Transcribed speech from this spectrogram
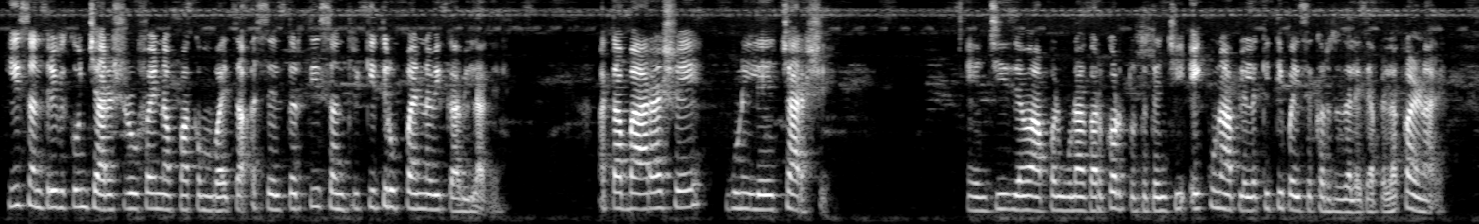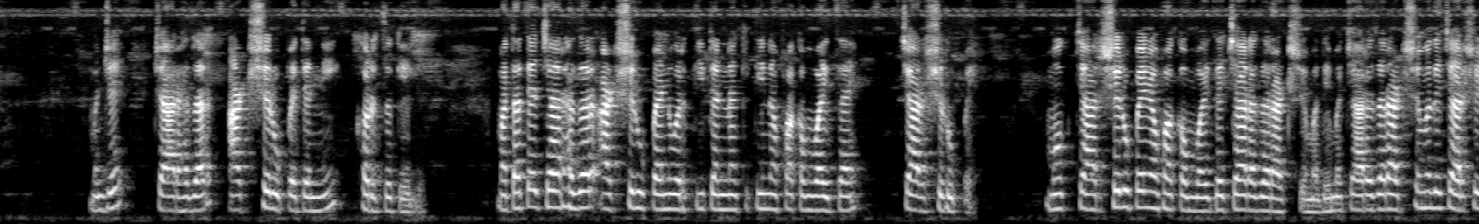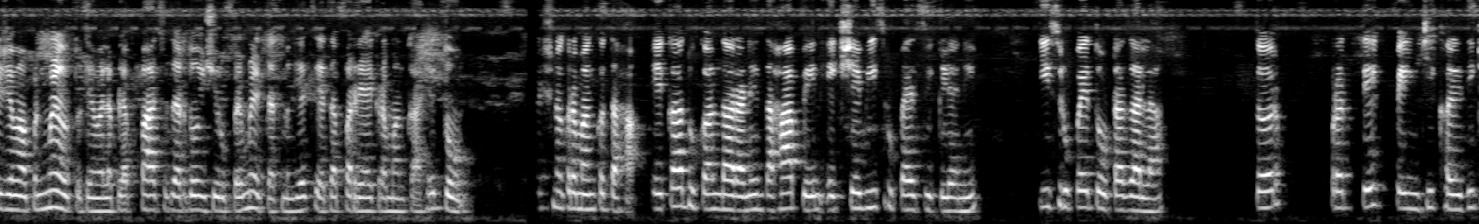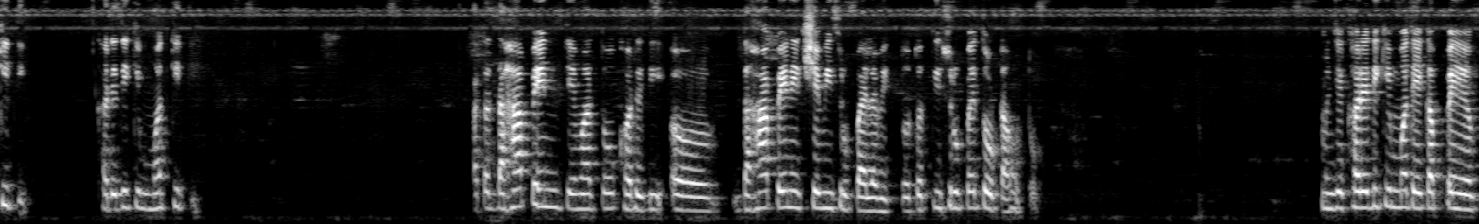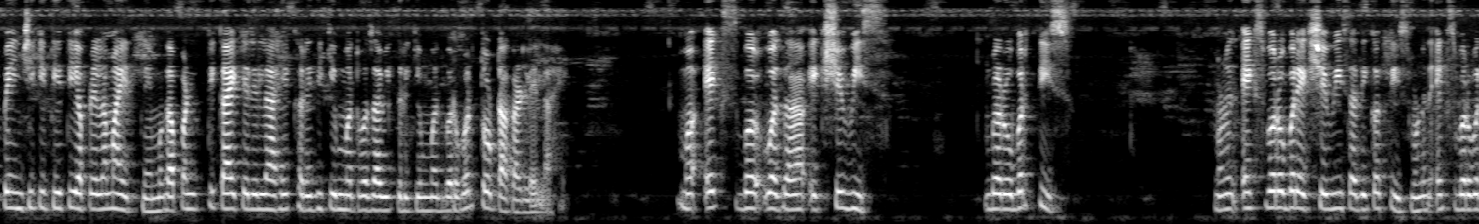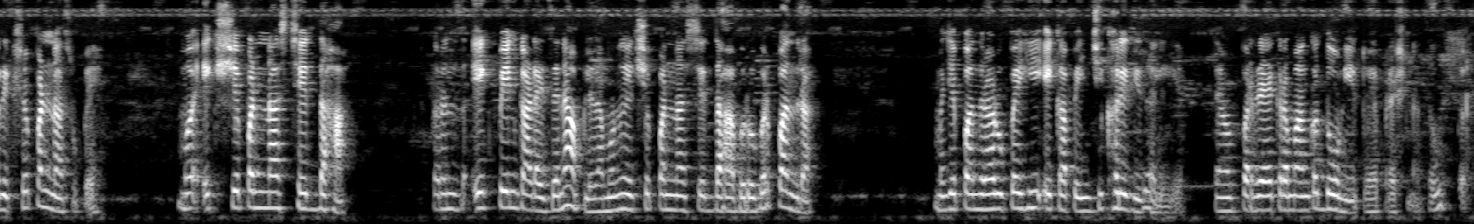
ही संत्री विकून चारशे रुपये नफा कमवायचा असेल तर ती संत्री किती रुपयांना विकावी लागेल? आता बाराशे गुणिले चारशे. यांची जेव्हा आपण गुणाकार करतो तर त्यांची एकूण आपल्याला किती पैसे खर्च झाले ते आपल्याला कळणार आहे. म्हणजे चार हजार आठशे रुपये त्यांनी खर्च केले. मग आता त्या चार हजार आठशे रुपयांवरती त्यांना किती नफा कमवायचा आहे? चारशे रुपये. मग चारशे रुपये नफा कमवायचा आहे चार हजार आठशेमध्ये मग चार हजार आठशेमध्ये चारशे जेव्हा आपण मिळवतो तेव्हा आपल्याला पाच हजार दोनशे रुपये मिळतात. म्हणजेच याचा पर्याय क्रमांक आहे दोन. प्रश्न क्रमांक दहा. एका दुकानदाराने दहा पेन एकशे वीस रुपयास विकल्याने तीस रुपये तोटा झाला तर प्रत्येक पेनची खरेदी किती? खरेदी किंमत किती? आता दहा पेन जेव्हा तो खरेदी दहा पेन एकशे वीस रुपयाला विकतो तर तीस रुपये तोटा होतो. म्हणजे खरेदी किंमत एका पे पेनची किती ती आपल्याला माहीत नाही. मग आपण ती काय केलेलं आहे? खरेदी किंमत वजा विक्री किंमत बरोबर तोटा काढलेला आहे. मग एक्स ब वजा एकशे वीस. बरोबर तीस. म्हणून एक्स बरोबर एकशे वीस अधिक तीस म्हणून एक्स बरोबर एकशे पन्नास रुपये. मग एकशे पन्नास छेद दहा. कारण एक पेन काढायचं आहे ना आपल्याला म्हणून एकशे पन्नासचे दहा बरोबर पंधरा. म्हणजे पंधरा रुपये ही एका पेनची खरेदी झालेली आहे. त्यामुळे पर्याय क्रमांक दोन येतो या प्रश्नाचं उत्तर.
